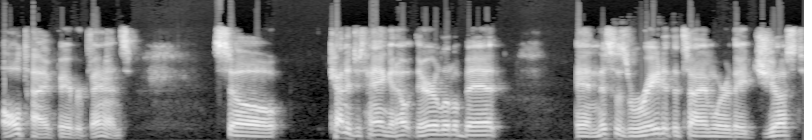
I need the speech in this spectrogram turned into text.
all-time favorite bands. So kind of just hanging out there a little bit. And this is right at the time where they just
